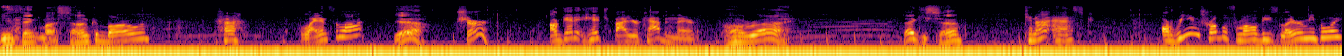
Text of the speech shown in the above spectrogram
You think my son could borrow him? Huh. Lancelot? Yeah. Sure. I'll get it hitched by your cabin there. All right. Thank you, son. Can I ask, are we in trouble from all these Laramie boys?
